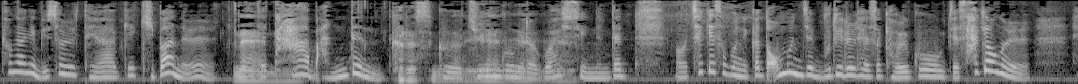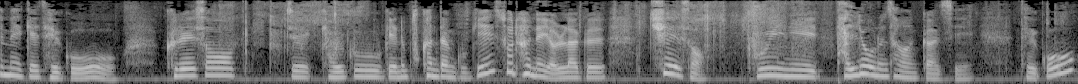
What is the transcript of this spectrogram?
평양의 미술대학의 기반을 네, 다 네. 만든 그렇습니다. 그 주인공이라고 예, 예, 할수 있는데 어, 책에서 보니까 너무 이제 무리를 해서 결국 이제 사경을 헤매게 되고 그래서 이제 결국에는 북한 당국이 소련의 연락을 취해서 부인이 달려오는 상황까지 되고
